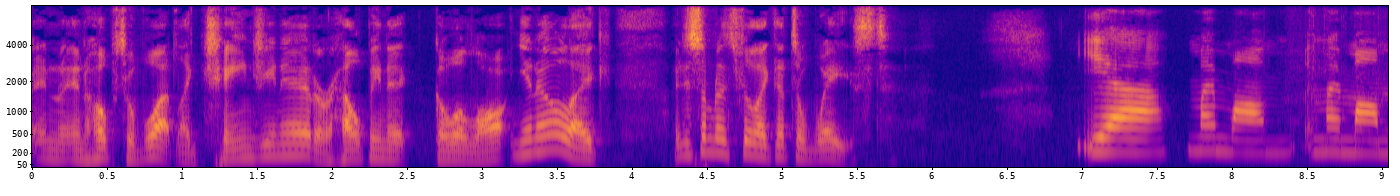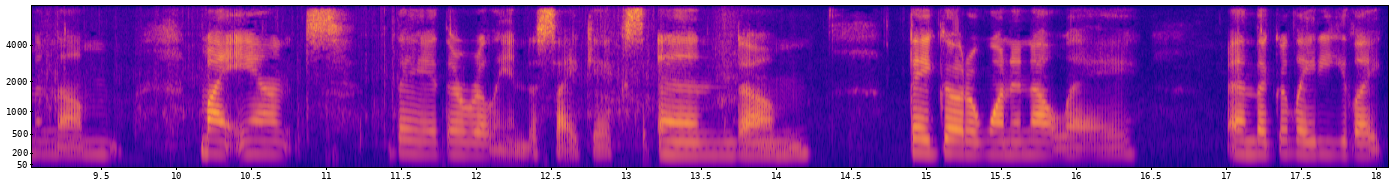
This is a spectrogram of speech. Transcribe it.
in in hopes of what, like changing it or helping it go along. You know, like I just sometimes feel like that's a waste. Yeah, my mom, my mom and um, my aunt, they they're really into psychics, and um, they go to one in L.A. And the lady like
